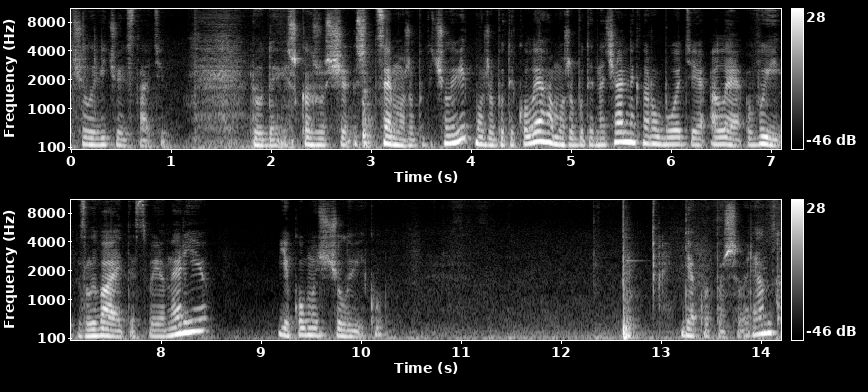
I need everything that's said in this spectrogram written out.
чоловічої статі людей. Кажу, що це може бути чоловік, може бути колега, може бути начальник на роботі, але ви зливаєте свою енергію якомусь чоловіку. Дякую, перший варіант.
